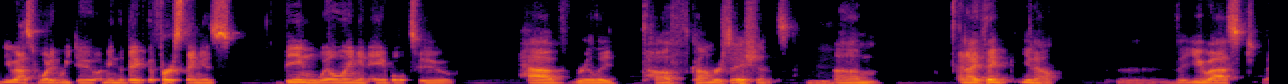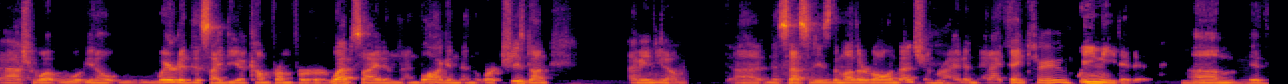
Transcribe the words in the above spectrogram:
you asked what did we do i mean the big the first thing is being willing and able to have really tough conversations mm-hmm. um, and I think you know that you asked Ash what you know where did this idea come from for her website and, and blog and, and the work she's done. I mean, you know, uh, necessity is the mother of all invention, right? And, and I think True. we needed it. Um, mm-hmm. it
